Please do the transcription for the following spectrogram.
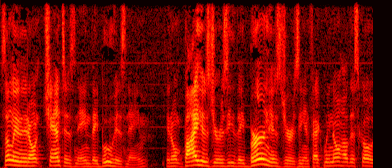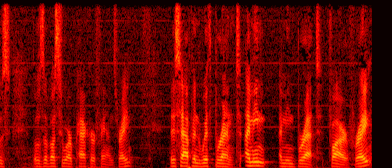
Suddenly they don't chant his name, they boo his name. They don't buy his jersey, they burn his jersey. In fact, we know how this goes, those of us who are Packer fans, right? This happened with Brent. I mean, I mean Brett Favre, right?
